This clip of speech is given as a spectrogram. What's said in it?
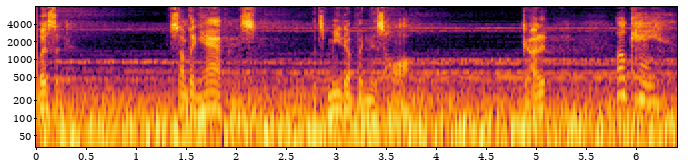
Listen, if something happens, let's meet up in this hall. Got it? Okay.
